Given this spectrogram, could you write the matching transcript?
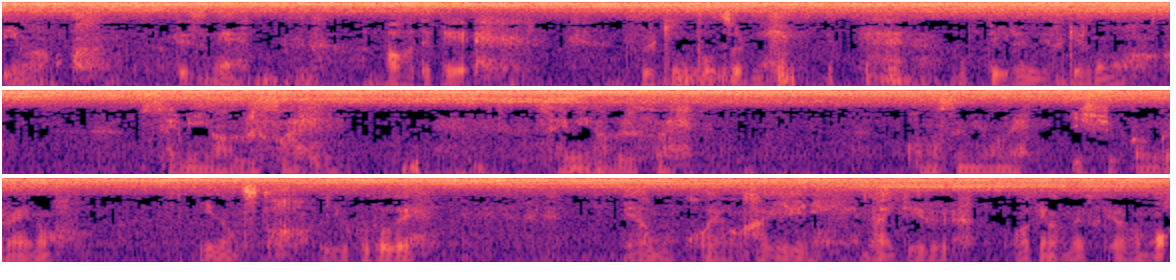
今ですね、慌てて通勤途中に 撮っているんですけれども、セミがうるさい。セミがうるさい。このセミもね、1週間ぐらいの命ということで、いやもう声を限りに泣いているわけなんですけれども、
